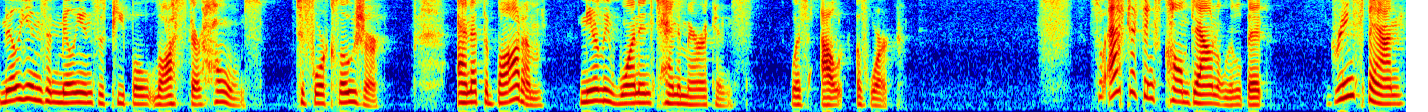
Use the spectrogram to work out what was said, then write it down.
millions and millions of people lost their homes to foreclosure and at the bottom, nearly one in 10 Americans was out of work. So after things calmed down a little bit, Greenspan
